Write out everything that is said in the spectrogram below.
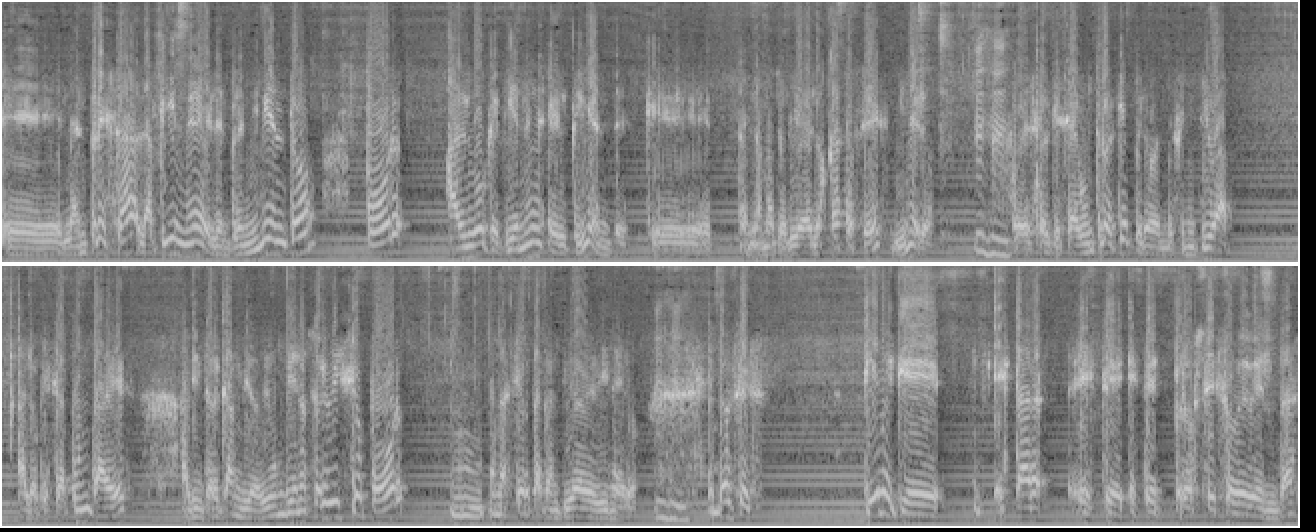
eh, la empresa, la pyme, el emprendimiento, por algo que tiene el cliente, que en la mayoría de los casos es dinero. Puede ser que se haga un trueque, pero en definitiva a lo que se apunta es al intercambio de un bien o servicio por una cierta cantidad de dinero. Entonces, tiene que estar este, este proceso de ventas,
